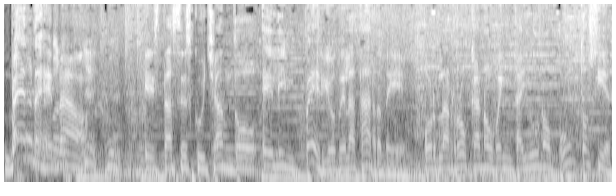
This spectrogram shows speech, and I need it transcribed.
Vete, Genao. Estás escuchando El Imperio de la Tarde por la Roca 91.7.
